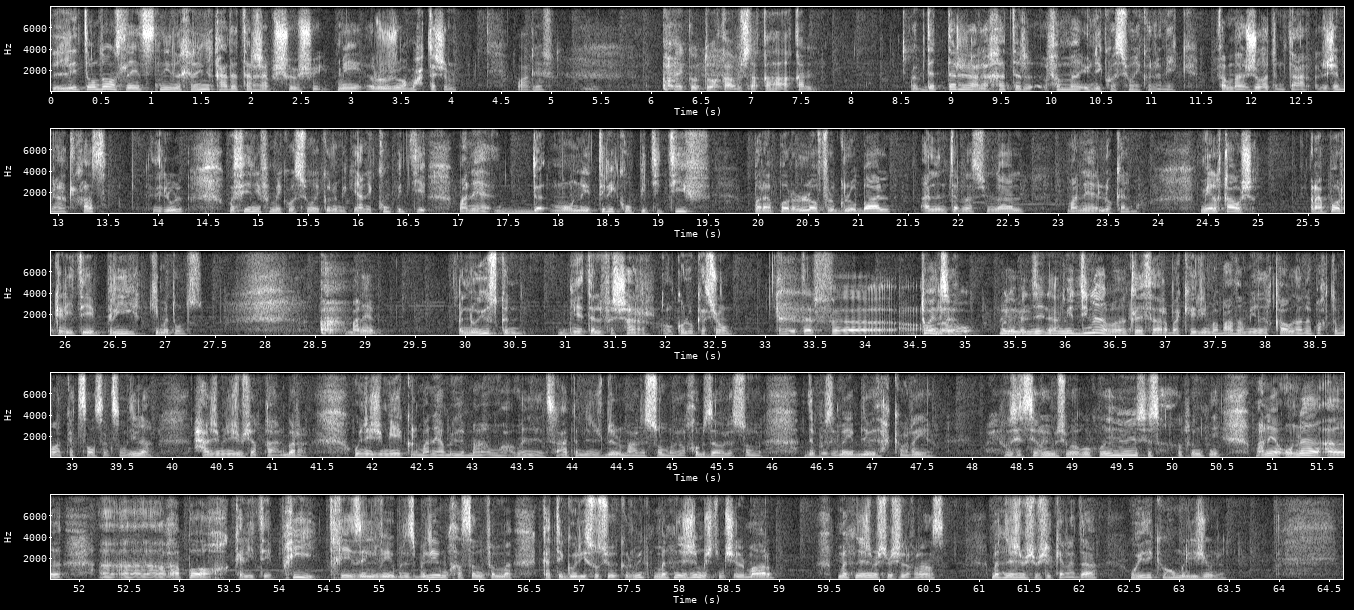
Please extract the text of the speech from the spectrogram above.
لي توندونس السنين الأخرين قاعدة ترجع بشوي شوي مي رجوع محتشم. وعلاش؟ كنت توقع باش تلقاها أقل. بدات ترجع على خاطر فما اون ايكواسيون ايكونوميك فما جهد نتاع الجامعات الخاصة هذه الأولى والثانية فما ايكواسيون ايكونوميك يعني كومبيتي معناها اون تري كومبيتيتيف بارابور لوف الجلوبال على الانترناسيونال معناها لوكالمون ما يلقاوش رابور كاليتي بري كيما تونس. معناها أنه يسكن ب 100000 في الشهر اون كولوكاسيون 100000 تونسي ولا بالدينار 100 دينار ثلاثة أربعة كريم مع بعضهم يلقاو ان ابارتمون 400 500 دينار. حاجة ما ينجمش يلقاها لبرا. وينجم ياكل معناها مع ساعات نبدا نجبد لهم على السوم الخبزة ولا السوم دبوزة يبداو يضحكوا عليا. Vous êtes sérieux, monsieur Maroc Oui, oui c'est ça. On a un, un, un rapport qualité-prix très élevé. بالنسبة لي وخاصة فما كاتيجوري سوسيو ايكونوميك ما تنجمش تمشي للمغرب. ما تنجمش تمشي لفرنسا ما تنجمش تمشي لكندا وهذيك هما اللي يجونا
